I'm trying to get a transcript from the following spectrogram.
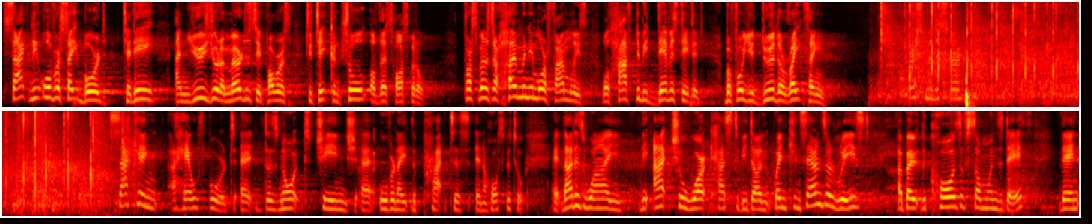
sack the oversight board today, and use your emergency powers to take control of this hospital. First Minister, how many more families will have to be devastated before you do the right thing? First Minister. Sacking a health board uh, does not change uh, overnight the practice in a hospital. Uh, that is why the actual work has to be done. When concerns are raised about the cause of someone's death, then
